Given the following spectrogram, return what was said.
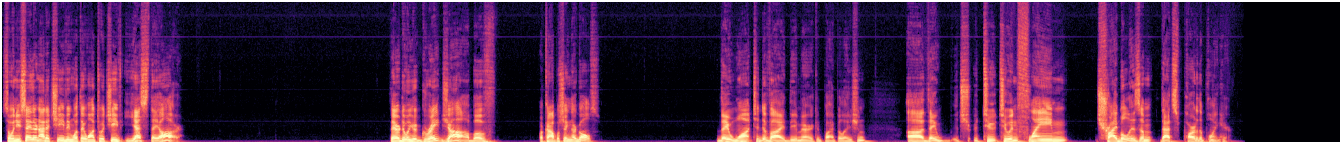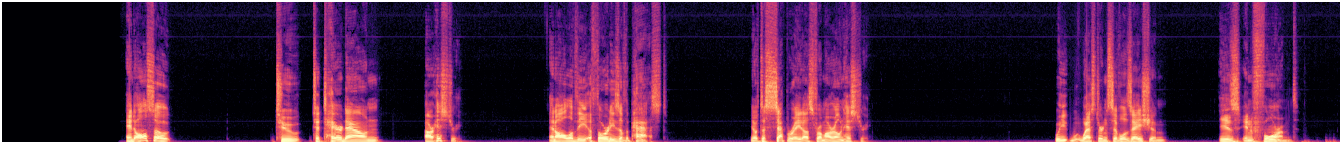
So when you say they're not achieving what they want to achieve, yes, they are. They're doing a great job of accomplishing their goals. They want to divide the American population. Uh, they to to inflame tribalism. That's part of the point here. And also to to tear down our history and all of the authorities of the past, you know, to separate us from our own history. We, Western civilization is informed,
